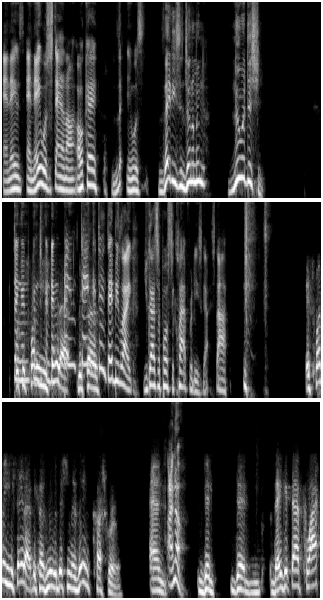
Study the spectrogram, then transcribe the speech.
and they and they was standing on, okay, it was ladies and gentlemen, New Edition. Is funny you say that because- They'd be like, "You guys are supposed to clap for these guys. Stop." It's funny you say that because New Edition is in Krush Groove, and I know. did did they get that flack?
